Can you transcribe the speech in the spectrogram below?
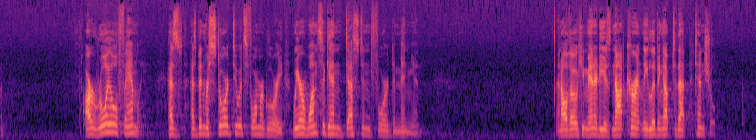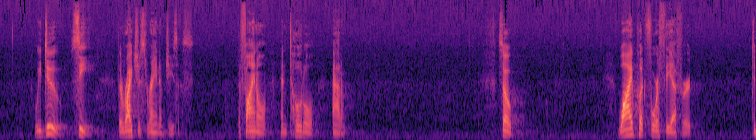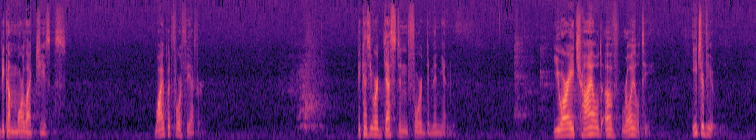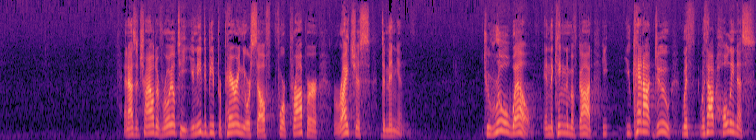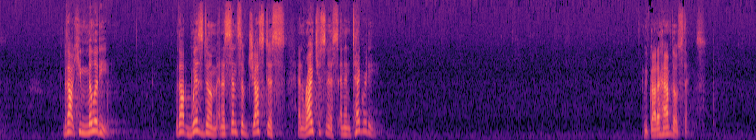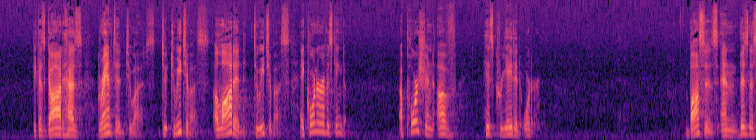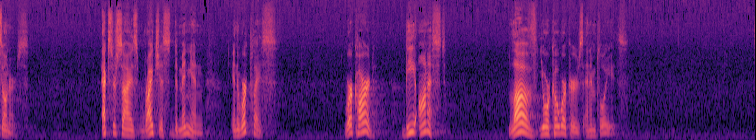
Our royal family has, has been restored to its former glory. We are once again destined for dominion. And although humanity is not currently living up to that potential, we do see the righteous reign of Jesus, the final and total Adam. So, why put forth the effort to become more like Jesus? Why put forth the effort? Because you are destined for dominion. You are a child of royalty, each of you. And as a child of royalty, you need to be preparing yourself for proper, righteous dominion. To rule well in the kingdom of God. You, cannot do with, without holiness, without humility, without wisdom and a sense of justice and righteousness and integrity. We've got to have those things. Because God has granted to us, to, to each of us, allotted to each of us, a corner of his kingdom, a portion of his created order. Bosses and business owners exercise righteous dominion in the workplace. Work hard, be honest, love your coworkers and employees.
